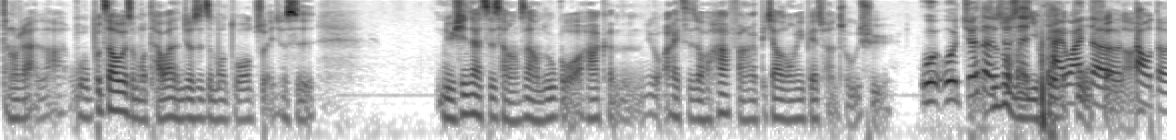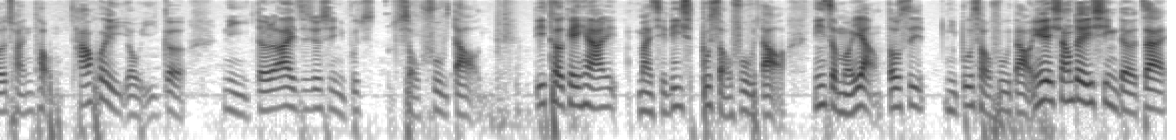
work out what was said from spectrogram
当然啦，我不知道为什么台湾人就是这么多嘴，就是女性在职场上，如果她可能有艾滋的话，她反而比较容易被传出去。我我觉得就是台湾的道德传统，它会有一个。你得了艾滋，就是你不守妇道，你特可以让你买起你不守妇道，你怎么样都是你不守妇道，因为相对性的在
